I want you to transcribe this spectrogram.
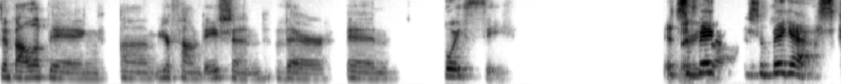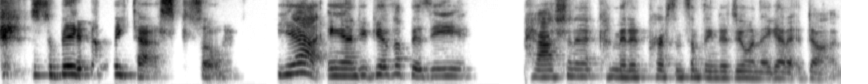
developing um, your foundation there in Boise. It's there a big, it's a big ask. It's a big, big task. So yeah. And you give a busy, passionate, committed person something to do and they get it done.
